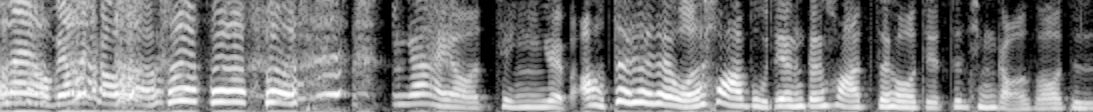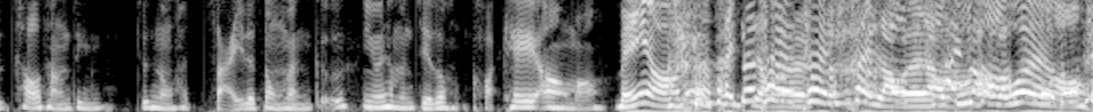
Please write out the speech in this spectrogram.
好累哦，不要再抠了。应该还有听音乐吧？哦，对对对，我在画补间跟画最后节就清稿的时候，就是超常听，就是那种很宅的动漫歌，因为他们节奏很快。K on 吗？没有，那个太 那太太太老了，好古早味哦。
